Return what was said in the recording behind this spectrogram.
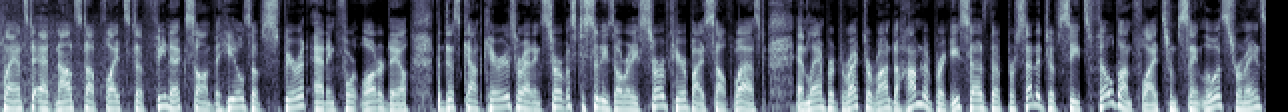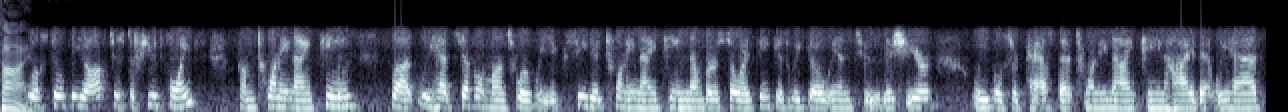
plans to add nonstop flights to Phoenix on the heels of Spirit adding Fort Lauderdale. The discount carriers are adding service to cities already served here by Southwest. And Lambert director Rhonda Hamm-Niebruegge says the percentage of seats filled on flights from St. Louis remains high. We'll still be off just a few points from 2019 but we had several months where we exceeded 2019 numbers. So I think as we go into this year, we will surpass that 2019 high that we had.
